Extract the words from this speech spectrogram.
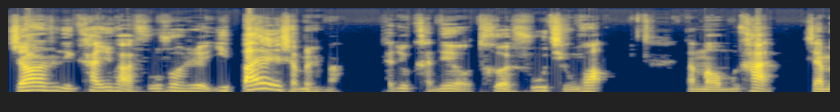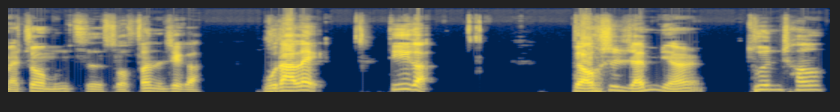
只要是你看语法书说是一般什么什么，它就肯定有特殊情况。那么我们看下面专有名词所分的这个五大类，第一个，表示人名、尊称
